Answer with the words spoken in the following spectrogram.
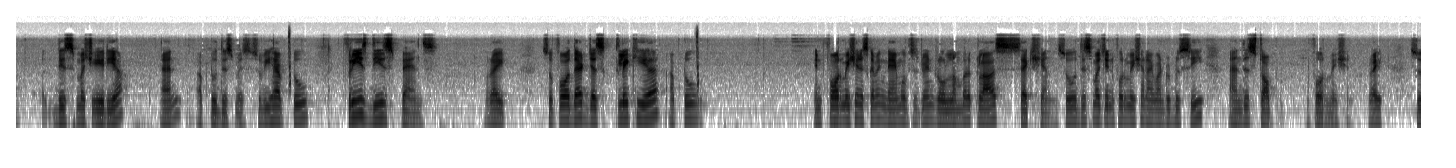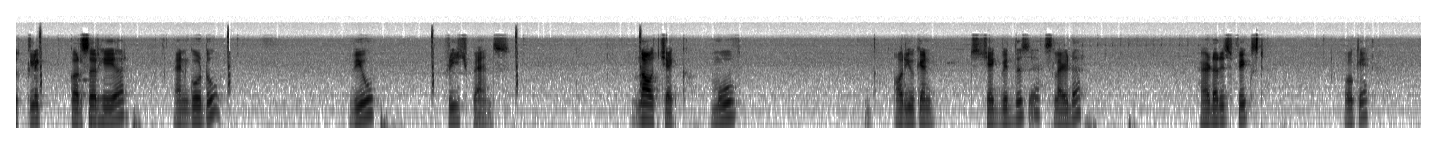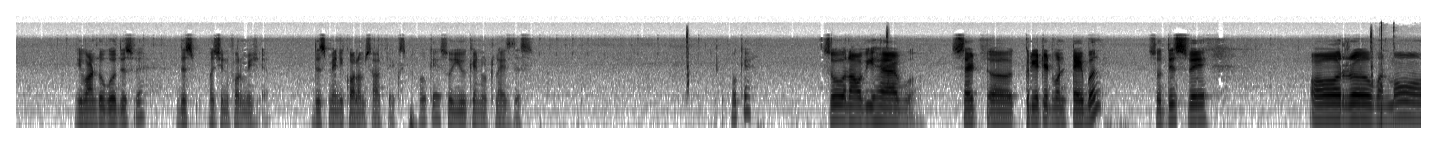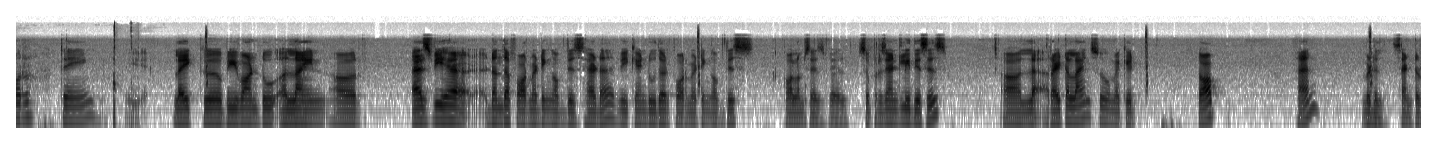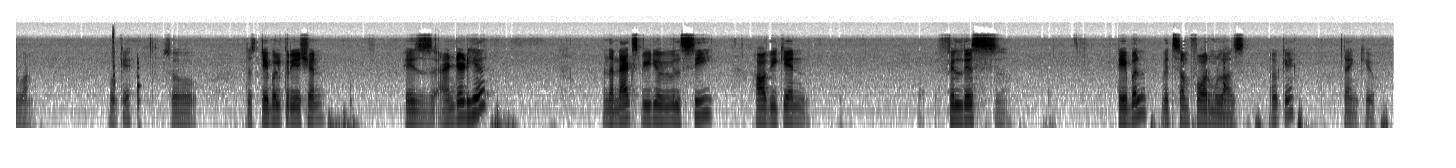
this much area and up to this message. So we have to freeze these panes right? So for that just click here up to information is coming name of student roll number class section. So this much information I wanted to see and this top information right? So click cursor here and go to view freeze panes. Now check. Move. Or you can check with this uh, slider header is fixed. Okay. You want to go this way? This much information this many columns are fixed. Okay. So you can utilize this. Okay. So now we have set uh, created one table. So this way or uh, one more thing like uh, we want to align or as we have done the formatting of this header we can do the formatting of this columns as well. So presently this is uh, right align. So make it top and middle center one. Okay. So this table creation is ended here. In the next video we will see how we can fill this table with some formulas. Okay. Thank you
